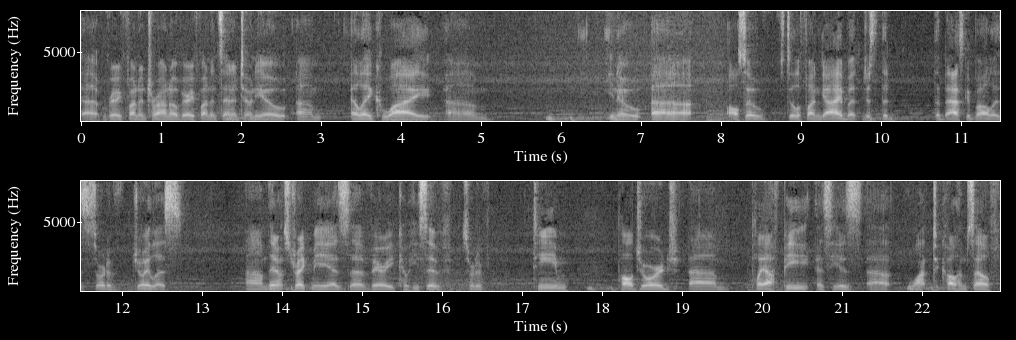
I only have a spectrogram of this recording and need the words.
uh, very fun in Toronto, very fun in San Antonio. Um, L.A. Kawhi. Um, you know, uh, also still a fun guy, but just the the basketball is sort of joyless. Um, they don't strike me as a very cohesive sort of team. Paul George, um, playoff P, as he is uh, want to call himself.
